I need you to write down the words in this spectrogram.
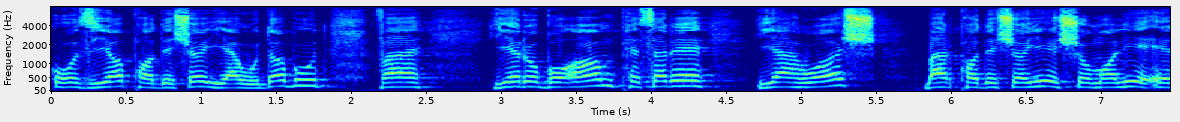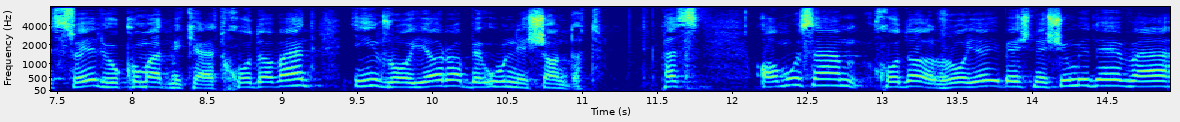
اوزیا پادشاه یهودا بود و یروبوام پسر یهواش بر پادشاهی شمالی اسرائیل حکومت می‌کرد. خداوند این رویا را به او نشان داد. پس آموس هم خدا رویایی بهش نشون میده و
